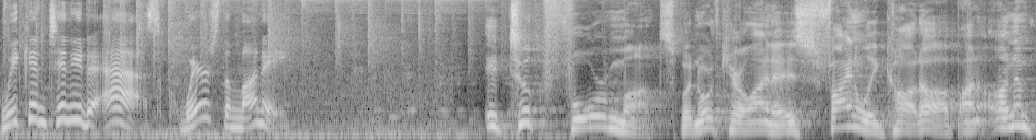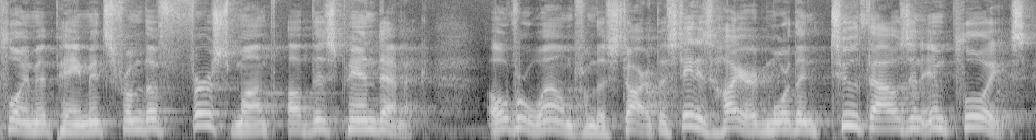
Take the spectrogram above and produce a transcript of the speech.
we continue to ask, where's the money? It took four months, but North Carolina is finally caught up on unemployment payments from the first month of this pandemic. Overwhelmed from the start, the state has hired more than 2,000 employees,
